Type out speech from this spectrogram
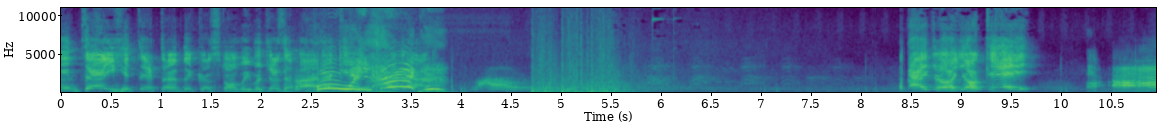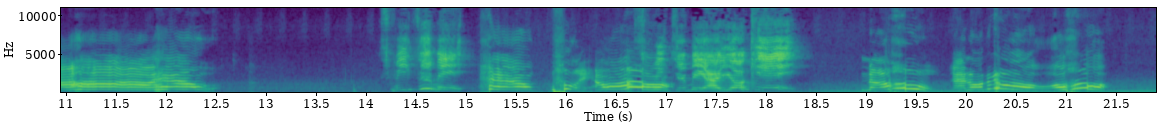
long day hit that uh, liquor store we were just about Holy heck! Nigel, are you okay? Oh, help! Speak to me! Help! Oh. Speak ah! to me, are you okay? No! I don't know!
